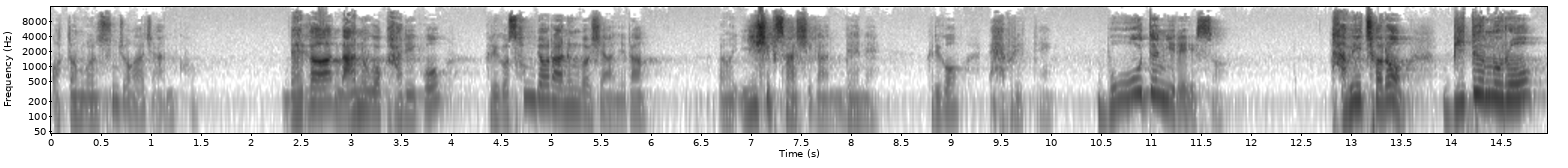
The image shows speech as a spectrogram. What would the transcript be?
어떤 건 순종하지 않고 내가 나누고 가리고 그리고 선별하는 것이 아니라 24시간 내내 그리고 everything 모든 일에 있어 다윗처럼 믿음으로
